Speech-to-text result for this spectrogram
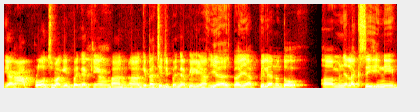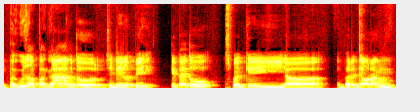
yang upload semakin banyak yang uh, kita jadi banyak pilihan. Ya, banyak pilihan untuk eh, menyeleksi ini bagus apa enggak. Nah betul. Jadi lebih kita itu sebagai uh, ibaratnya orang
